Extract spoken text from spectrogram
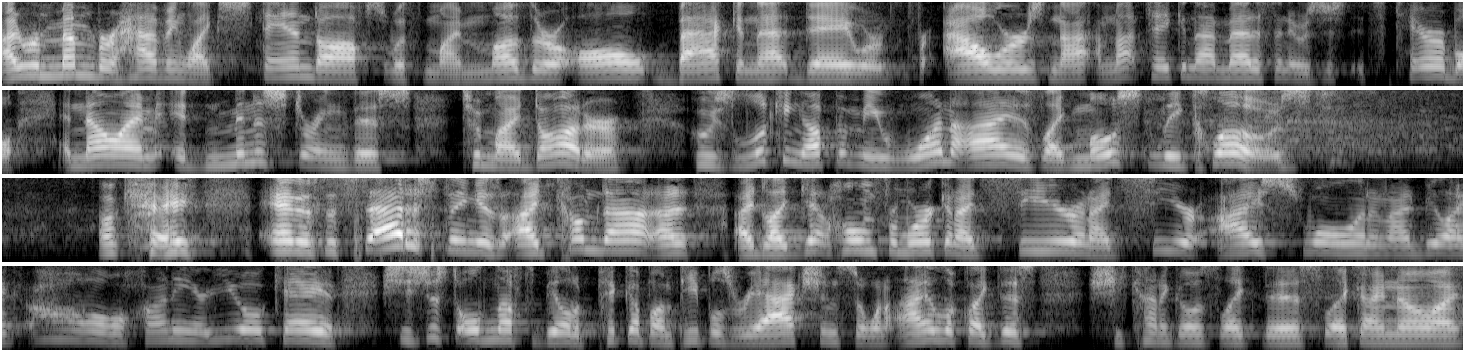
I remember having like standoffs with my mother all back in that day where for hours not I'm not taking that medicine it was just it's terrible and now I'm administering this to my daughter who's looking up at me one eye is like mostly closed okay? And the saddest thing is I'd come down, I'd, I'd, like get home from work and I'd see her and I'd see her eyes swollen and I'd be like, oh, honey, are you okay? And she's just old enough to be able to pick up on people's reactions. So when I look like this, she kind of goes like this, like I know I,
